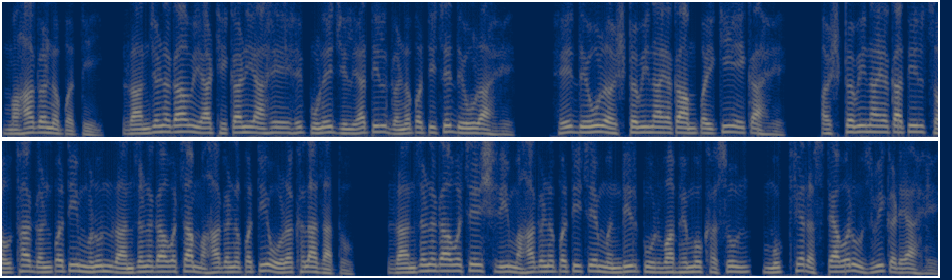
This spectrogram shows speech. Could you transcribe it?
महागणपती. रांजणगाव या ठिकाणी आहे हे पुणे जिल्ह्यातील गणपतीचे देऊळ आहे. हे देऊळ अष्टविनायकांपैकी एक आहे. अष्टविनायकातील चौथा गणपती म्हणून रांजणगावचा महागणपती ओळखला जातो. रांजणगावचे श्री महागणपतीचे मंदिर पूर्वाभिमुख असून मुख्य रस्त्यावर उजवीकडे आहे.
